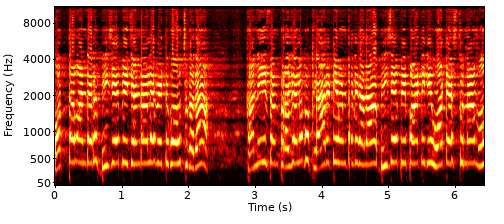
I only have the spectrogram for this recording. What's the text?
మొత్తం అందరూ బీజేపీ జెండాలే పెట్టుకోవచ్చు కదా? కనీసం ప్రజలకు క్లారిటీ ఉంటది కదా బీజేపీ పార్టీకి ఓటేస్తున్నాము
